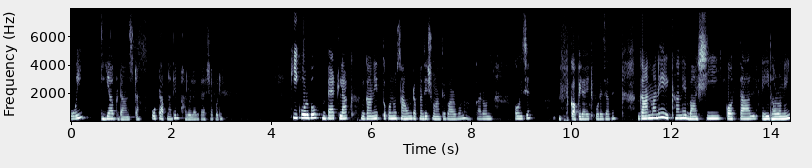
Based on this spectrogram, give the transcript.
ওই ইয়াক ডান্সটা। ওটা আপনাদের ভালো লাগবে, আশা করি। কি করব? Bad luck. গানের তো কোনো সাউন্ড আপনাদের শোনাতে পারব না, কারণ ওই যে কপিরাইট পড়ে যাবে। গান মানে এখানে বাঁশি, কতাল এই ধরনেরই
